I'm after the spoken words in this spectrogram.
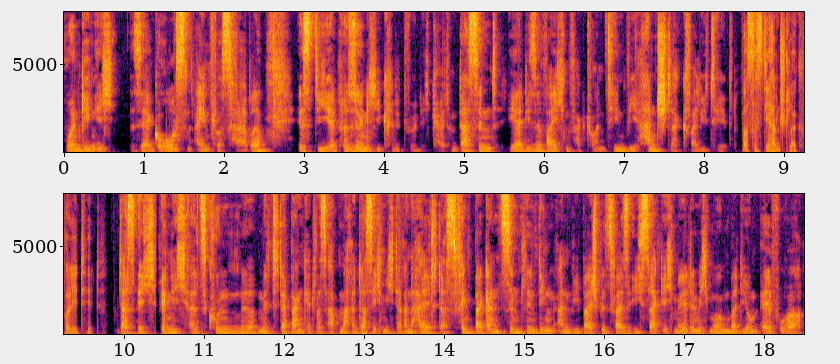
Wohingegen ich sehr großen Einfluss habe, ist die äh, persönliche Kreditwürdigkeit. Und das sind eher diese weichen Faktoren, Themen wie Handschlagqualität. Was ist die Handschlagqualität? Dass ich, wenn ich als Kunde mit der Bank etwas abmache, dass ich mich daran halte. Das fängt bei ganz simplen Dingen an, wie beispielsweise ich sage, ich melde mich morgen bei dir um 11 Uhr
